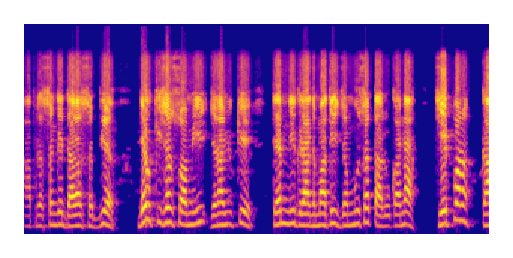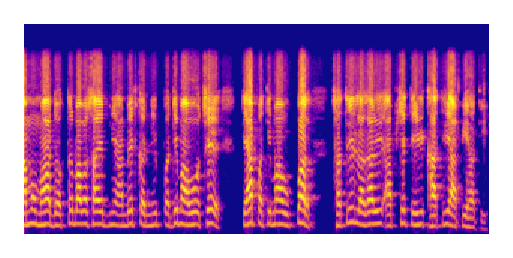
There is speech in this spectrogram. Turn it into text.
આ પ્રસંગે ધારાસભ્ય દેવકિશોર સ્વામી જણાવ્યું કે તેમની ગ્રાન્ટમાંથી જંબુસર તાલુકાના જે પણ ગામોમાં ડોક્ટર બાબા સાહેબની આંબેડકરની પ્રતિમાઓ છે, ત્યાં પ્રતિમા ઉપર છત્રી લગાવી આપશે તેવી ખાતરી આપી હતી.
